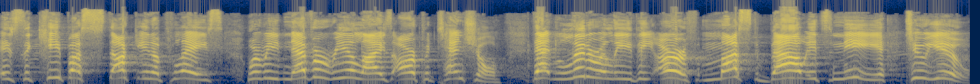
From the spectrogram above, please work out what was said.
is to keep us stuck in a place where we never realize our potential. That literally the earth must bow its knee to you.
